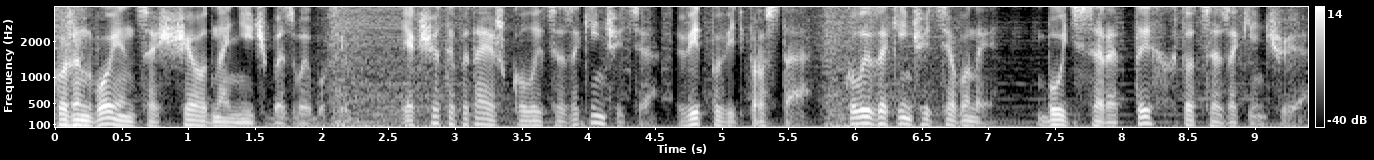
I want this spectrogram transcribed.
Кожен воїн це ще одна ніч без вибухів. Якщо ти питаєш, коли це закінчиться, відповідь проста: коли закінчаться вони. Будь серед тих, хто це закінчує.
